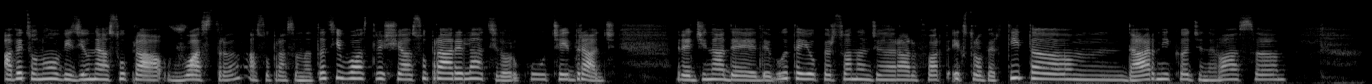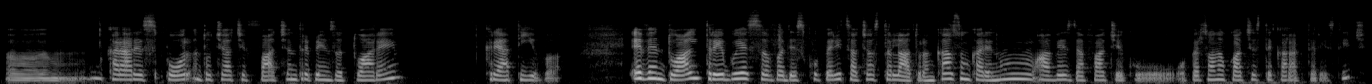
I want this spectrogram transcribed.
aveți o nouă viziune asupra voastră, asupra sănătății voastre și asupra relațiilor cu cei dragi. Regina de, de bâte e o persoană în general foarte extrovertită, darnică, generoasă, um, care are spor în tot ceea ce face, întreprinzătoare, creativă. Eventual, trebuie să vă descoperiți această latură. În cazul în care nu aveți de-a face cu o persoană cu aceste caracteristici,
